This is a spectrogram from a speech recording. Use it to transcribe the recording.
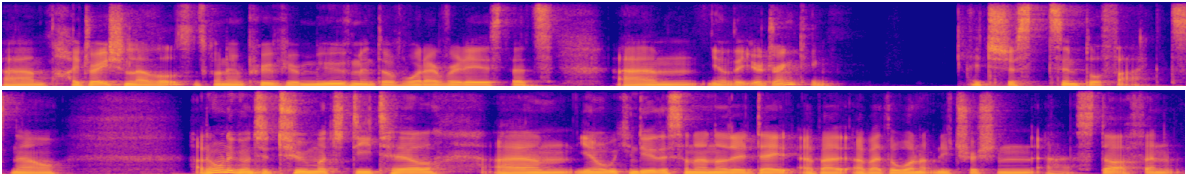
um, hydration levels. It's going to improve your movement of whatever it is that's um, you know that you're drinking. It's just simple facts. Now, I don't want to go into too much detail. Um, you know, we can do this on another date about about the one up nutrition uh, stuff. And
